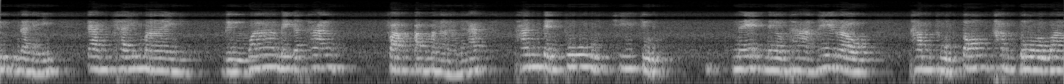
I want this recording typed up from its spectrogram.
จุดไหน การใช้ไม้หรือว่าแม้กระทั่งฟังประมาณนะคะ ท่านเป็นผู้ชี้จุดแนะแนวทางให้เรา ทำถูกต้องทำตัววาง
